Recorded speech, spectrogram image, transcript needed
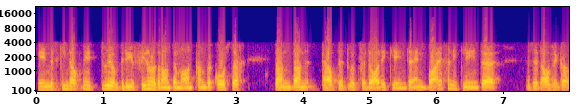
en miskien dalk net 2 of 3 of 400 rand 'n maand kan bekostig, dan dan help dit ook vir daardie kliënte. En baie van die kliënte in Suid-Afrika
